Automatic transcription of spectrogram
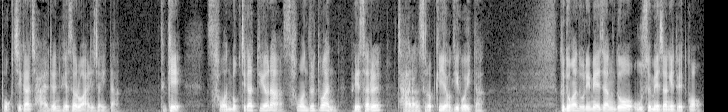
복지가 잘 된 회사로 알려져 있다. 특히 사원 복지가 뛰어나 사원들 또한 회사를 자랑스럽게 여기고 있다. 그동안 우리 매장도 우수 매장이 됐고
